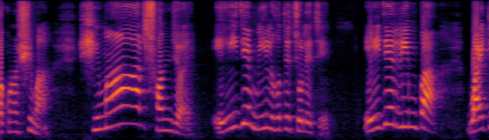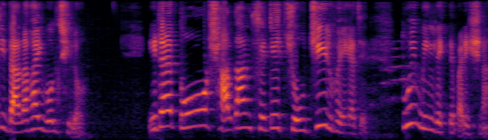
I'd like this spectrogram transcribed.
কখনো সীমা। সীমা আর সঞ্জয়, এই যে মিল হতে চলেছে, এই যে রিম্পা ওয়াইটি দাদাভাই বলছিল এটা তোর সারগান ফেটে চৌচির হয়ে গেছে। তুই মিল দেখতে পারিস না।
